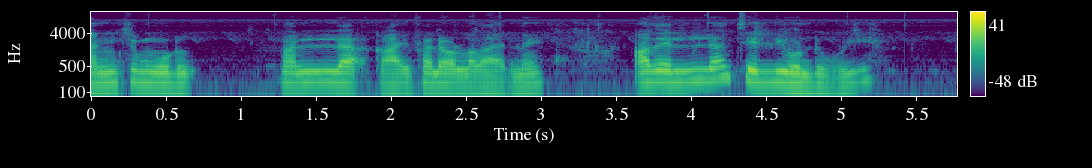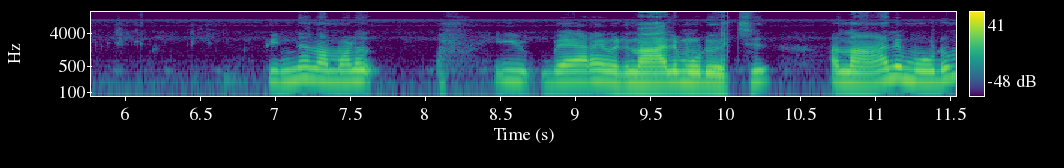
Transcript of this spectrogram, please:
അഞ്ച് മൂട് നല്ല കായ്ഫലം ഉള്ളതായിരുന്നേ. അതെല്ലാം ചെല്ലി കൊണ്ടുപോയി. പിന്നെ നമ്മൾ ഈ വേറെ ഒരു നാല് മൂട് വെച്ച് ആ നാല് മൂടും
